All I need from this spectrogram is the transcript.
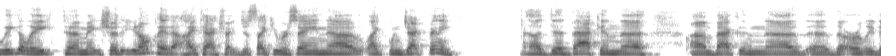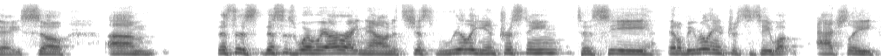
legally to make sure that you don't pay that high tax rate. Just like you were saying, uh, like when Jack Benny uh, did back in the um, back in uh, the, the, early days. So um, this is this is where we are right now and it's just really interesting to see it'll be really interesting to see what actually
